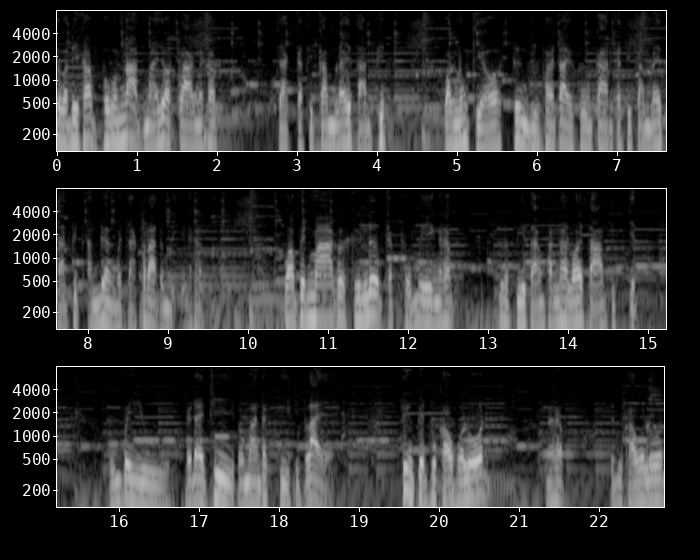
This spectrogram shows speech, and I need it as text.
สวัสดีครับ ผมอำนาจหมายยอดกลางนะครับ จากกสิกรรมไร้สารพิษ วังน้ำเขียว ซึ่งอยู่ภายใต้โครงการกสิกรรมไร้สารพิษอันเนื่องมาจากพระราชดำรินะครับความเป็นมาก็คือเริ่มจากผมเองนะครับ เมื่อปี 2537 ผมไปอยู่ไปได้ที่ประมาณสัก40 ไร่ ซึ่งเป็นภูเขาหัวโล้นนะครับ เป็นภูเขาหัวโล้น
